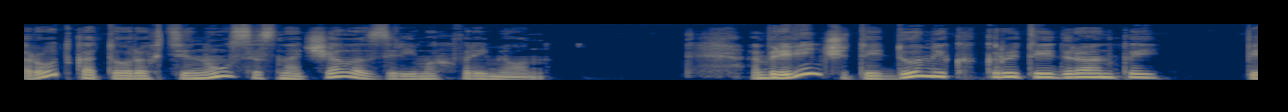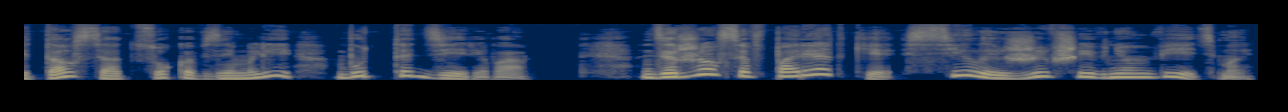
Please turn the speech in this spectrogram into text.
род которых тянулся с начала зримых времен. Бревенчатый домик, крытый дранкой, питался от соков земли, будто дерево. Держался в порядке силой жившей в нем ведьмы,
